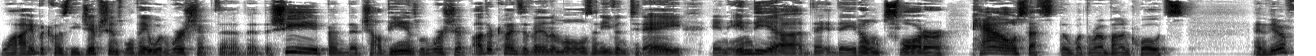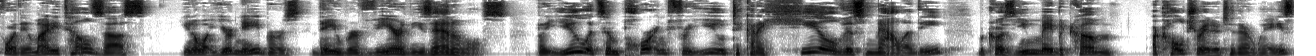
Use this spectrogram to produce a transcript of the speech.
Why? Because the Egyptians, well, they would worship the, the, the, sheep and the Chaldeans would worship other kinds of animals. And even today in India, they, they don't slaughter cows. That's the, what the Ramban quotes. And therefore the Almighty tells us, you know what? Your neighbors, they revere these animals. But you, it's important for you to kind of heal this malady because you may become acculturated to their ways.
